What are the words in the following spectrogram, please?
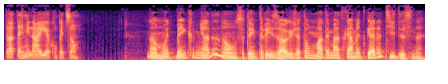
para terminar aí a competição? Não, muito bem encaminhada não. Você tem três vagas já estão matematicamente garantidas, né?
